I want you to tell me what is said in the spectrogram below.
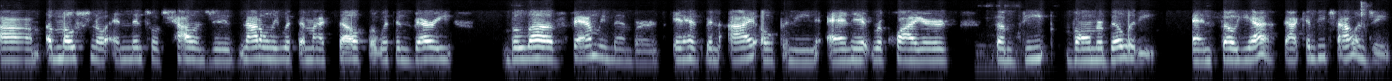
um, emotional and mental challenges, not only within myself, but within very beloved family members, it has been eye opening and it requires some deep vulnerability. And so, yeah, that can be challenging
